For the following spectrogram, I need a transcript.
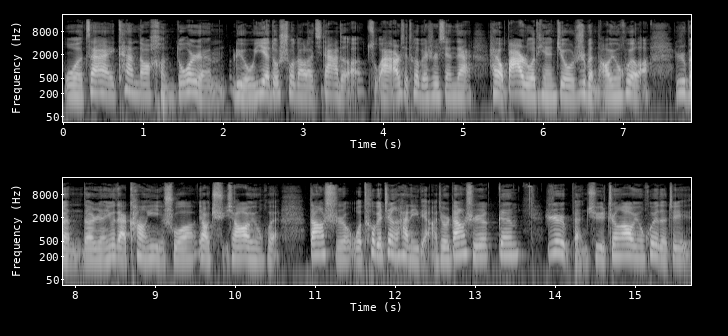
我在看到很多人旅游业都受到了极大的阻碍，而且特别是现在还有八十多天就日本的奥运会了，日本的人又在抗议说要取消奥运会。当时我特别震撼的一点啊，就是当时跟日本去争奥运会的这。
